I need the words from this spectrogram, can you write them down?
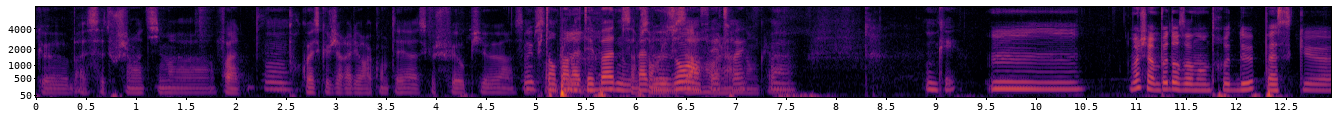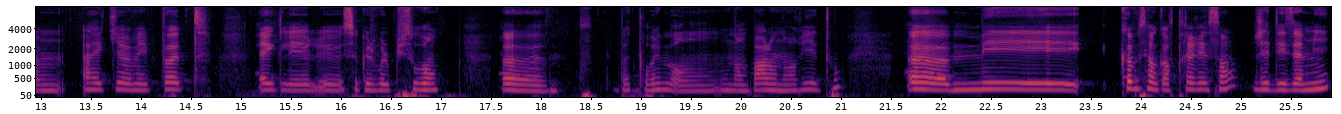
parce que bah, ça touche à l'intime euh, enfin Mm. pourquoi est-ce que j'irais lui raconter ce que je fais au pieu ça Oui, puis t'en parles à tes potes, donc ça me pas semble besoin en bizarre, fait. voilà, ouais. donc, euh, Ouais. Ok. Hmm, moi, je suis un peu dans un entre-deux parce que euh, avec euh, mes potes, avec les, le- ceux que je vois le plus souvent, euh, pas de problème, on, on en parle, on en rit et tout. Euh, mais comme c'est encore très récent, j'ai des amis,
